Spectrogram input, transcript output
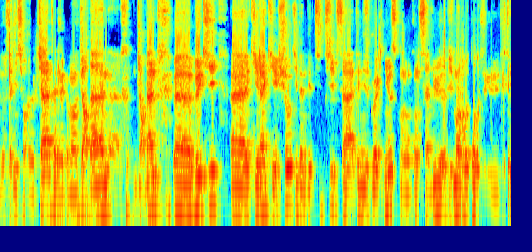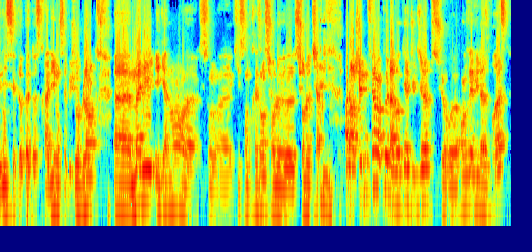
nos amis sur le chat. Vais commencer Jordan, euh, Jordan, euh, Bucky, euh, qui est là, qui est chaud, qui donne des petits tips à Tennis Break News, qu'on salue vivement le retour du, du tennis et de l'Open d'Australie. On salue Joblin, Manu également, qui sont qui sont présents sur le sur le chat. Alors, je vais me faire un peu l'avocat du diable sur André Villas-Boas.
